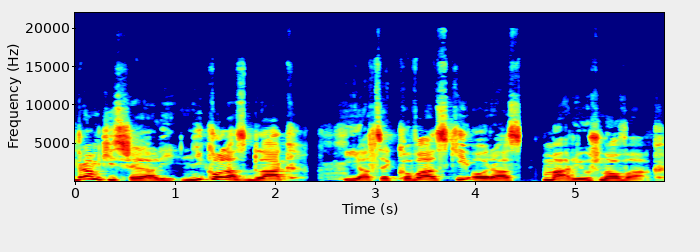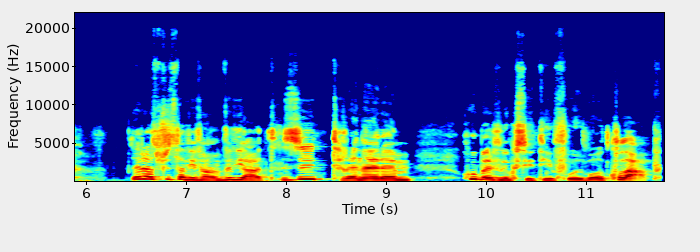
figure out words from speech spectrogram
Bramki strzelali Nicolas Black, Jacek Kowalski oraz Mariusz Nowak. Teraz przedstawię Wam wywiad z trenerem Hubert Luke City Football Club.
